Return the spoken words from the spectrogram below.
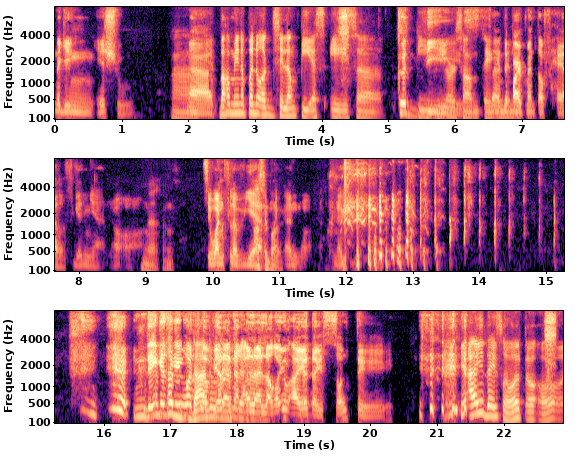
naging issue Ah. na baka may napanood silang PSA sa could TV be or something. sa Department of Health, ganyan. Oo. na- Si Juan Flavier. Possible. Nag, ano. Hindi kasi kay Juan Tandado Flavier, ang naalala ko yung iodized salt eh. yung iodized salt, oo.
